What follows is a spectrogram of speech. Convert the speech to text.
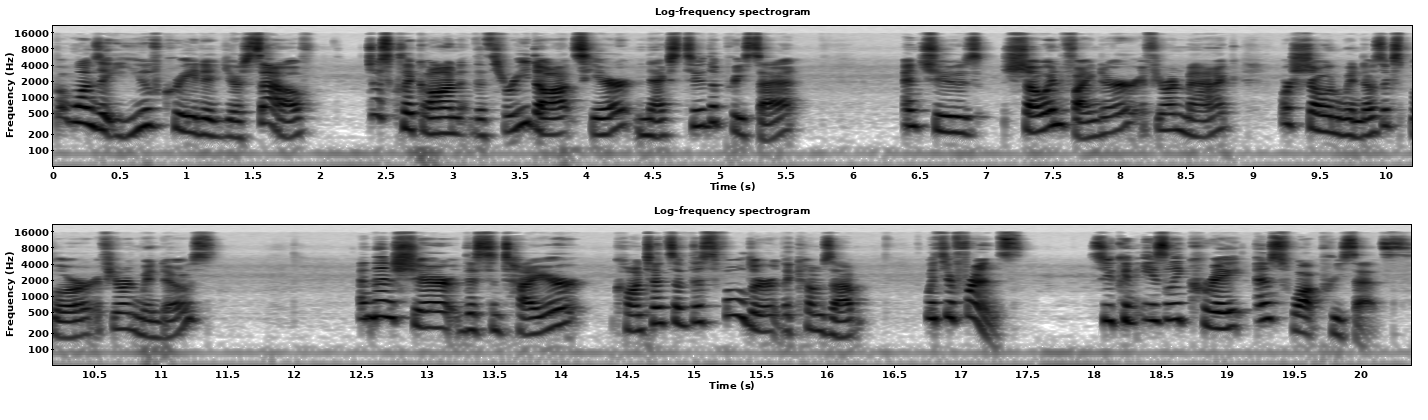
but ones that you've created yourself, just click on the three dots here next to the preset and choose Show in Finder if you're on Mac or Show in Windows Explorer if you're on Windows. And then share this entire contents of this folder that comes up with your friends. So you can easily create and swap presets.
